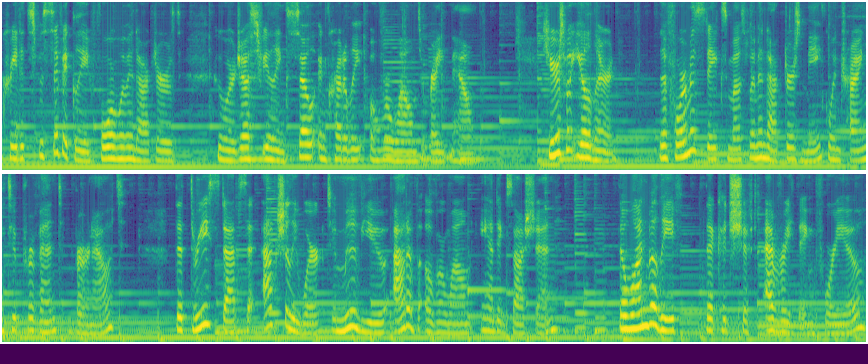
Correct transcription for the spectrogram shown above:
created specifically for women doctors who are just feeling so incredibly overwhelmed right now. Here's what you'll learn the four mistakes most women doctors make when trying to prevent burnout, the three steps that actually work to move you out of overwhelm and exhaustion, the one belief that could shift everything for you,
